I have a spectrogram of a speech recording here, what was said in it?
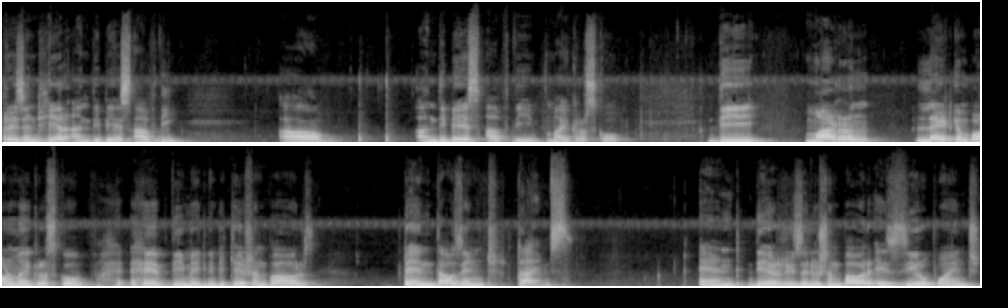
present here on the base of the uh, on the base of the microscope. The modern light compound microscope have the magnification powers 10,000 times. And their resolution power is 0.2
